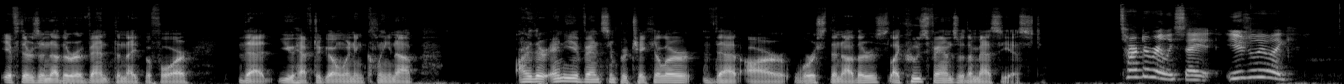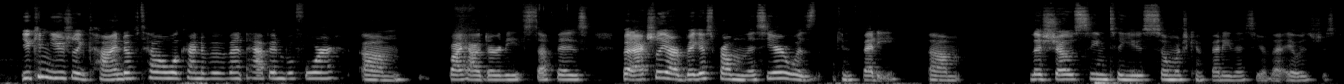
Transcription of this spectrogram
if there's another event the night before that you have to go in and clean up. Are there any events in particular that are worse than others? Like whose fans are the messiest? It's hard to really say. Usually, like you can usually kind of tell what kind of event happened before, um, by how dirty stuff is. But actually, our biggest problem this year was confetti. Um, the shows seemed to use so much confetti this year that it was just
